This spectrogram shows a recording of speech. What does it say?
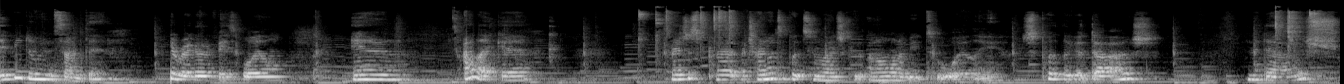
it be doing something. A regular face oil and I like it. I just put, I try not to put too much because I don't want to be too oily. Just put like a dash and a dash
